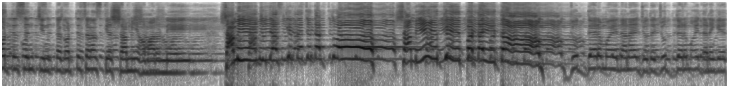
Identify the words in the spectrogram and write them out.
করতেছেন, চিন্তা করতেছেন, আজকে স্বামী আমার নেই। স্বামী যদি আজকে বেঁচে থাকতো স্বামীকে পাঠাইতাম যুদ্ধের ময়দানে, যদি যুদ্ধের ময়দানে গিয়ে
